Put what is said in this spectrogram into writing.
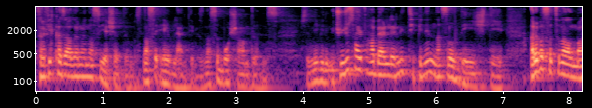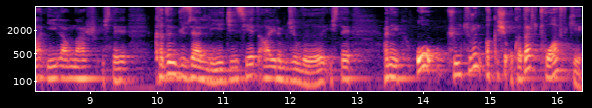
trafik kazalarını nasıl yaşadığımız, nasıl evlendiğimiz, nasıl boşandığımız, işte ne bileyim üçüncü sayfa haberlerinin tipinin nasıl değiştiği, araba satın alma, ilanlar, işte kadın güzelliği, cinsiyet ayrımcılığı, işte hani o kültürün akışı o kadar tuhaf ki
